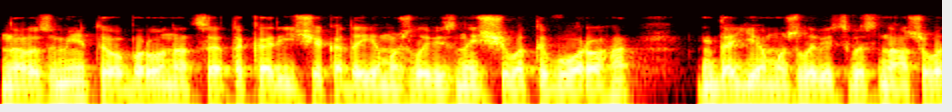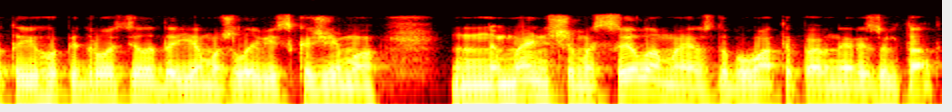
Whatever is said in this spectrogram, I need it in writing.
Ну, розумієте, оборона це така річ, яка дає можливість знищувати ворога. дає можливість виснажувати його підрозділи, дає можливість, скажімо, меншими силами здобувати певний результат.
